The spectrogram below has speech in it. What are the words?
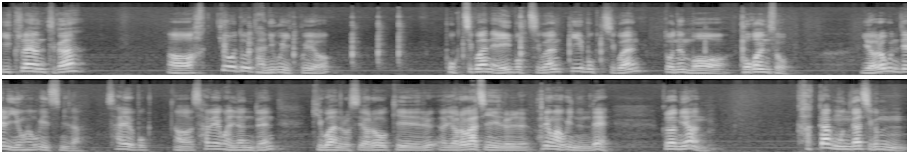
이 클라이언트가 어, 학교도 다니고 있고요. 복지관 A 복지관, B 복지관 또는 뭐 보건소 여러 군데를 이용하고 있습니다. 사회 복 어, 사회 관련된 기관으로서 여러 개를 여러 가지를 활용하고 있는데 그러면 각각 뭔가 지금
